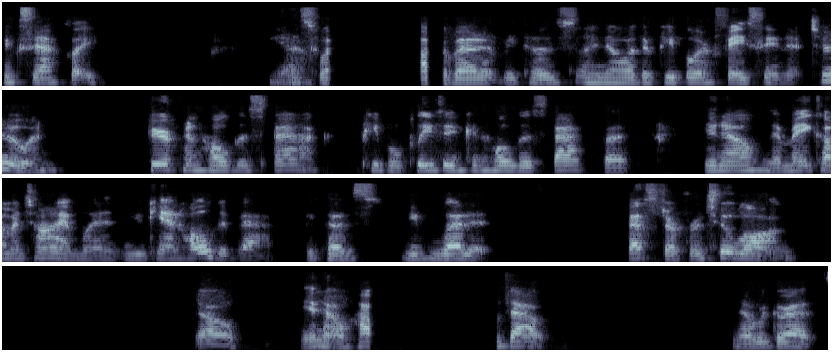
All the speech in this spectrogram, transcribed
exactly. Yeah. That's why I talk about it because i know other people are facing it too and fear can hold us back. People pleasing can hold us back but you know there may come a time when you can't hold it back because you've let it fester for too long. So you know how comes out. No regrets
